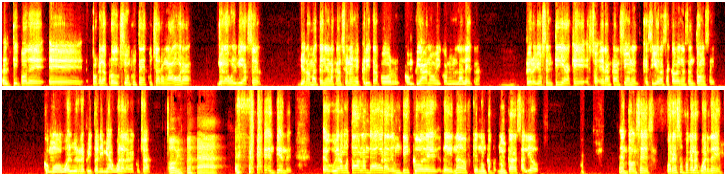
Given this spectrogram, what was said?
El tipo de... eh, porque la producción que ustedes escucharon ahora, yo la volví a hacer. Yo nada más tenía las canciones escritas por, con piano y con la letra. Pero yo sentía que eso eran canciones que si yo las sacaba en ese entonces, como vuelvo y repito, ni mi abuela la va a escuchar. Obvio. ¿Entiendes? Eh, hubiéramos estado hablando ahora de un disco de, de Enough que nunca, nunca salió. Entonces, por eso fue que las guardé.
